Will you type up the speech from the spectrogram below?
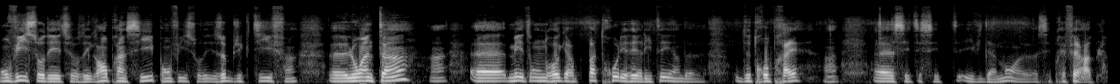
On vit sur des sur des grands principes, on vit sur des objectifs hein, lointains, mais on ne regarde pas trop les réalités de, de, trop près. c'est évidemment c'est préférable.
